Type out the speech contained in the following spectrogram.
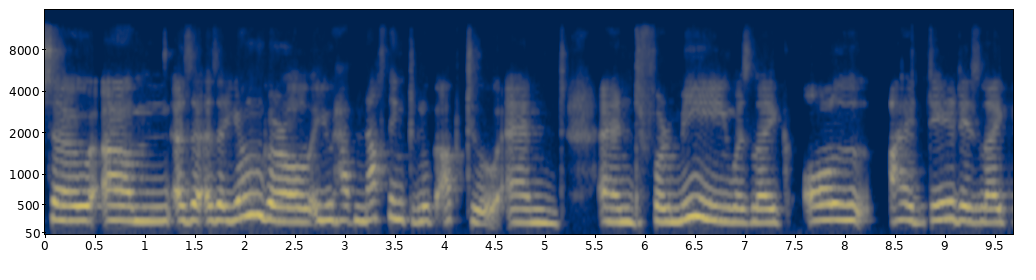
So um, as, a, as a young girl you have nothing to look up to. And and for me was like all i did is like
